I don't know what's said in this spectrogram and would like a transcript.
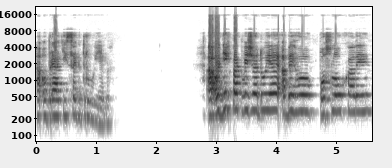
a obrátí se k druhým. A od nich pak vyžaduje, aby ho poslouchali,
